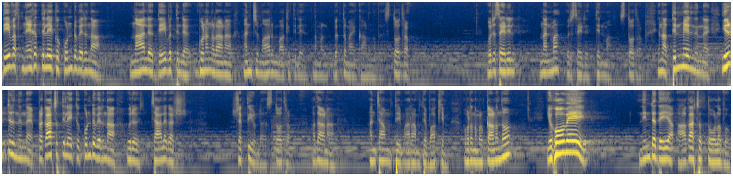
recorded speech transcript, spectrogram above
ദൈവസ്നേഹത്തിലേക്ക് കൊണ്ടുവരുന്ന നാല് ദൈവത്തിന്റെ ഗുണങ്ങളാണ് അഞ്ച് മാറും വാക്യത്തിൽ നമ്മൾ വ്യക്തമായി കാണുന്നത്. സ്തോത്രം. ഒരു സൈഡിൽ നന്മ ഒരു സൈഡിൽ തിന്മ. സ്തോത്രം. എന്നാൽ തിന്മയിൽ നിന്ന് ഇരുട്ടിൽ നിന്ന് പ്രകാശത്തിലേക്ക് കൊണ്ടുവരുന്ന ഒരു ചാലക ശക്തിയുണ്ട്. സ്തോത്രം. അതാണ് അഞ്ചാമത്തെയും ആറാമത്തെ വാക്യം. അവിടെ നമ്മൾ കാണുന്നു യഹോവേ നിന്റെ ദയ ആകാശത്തോളവും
